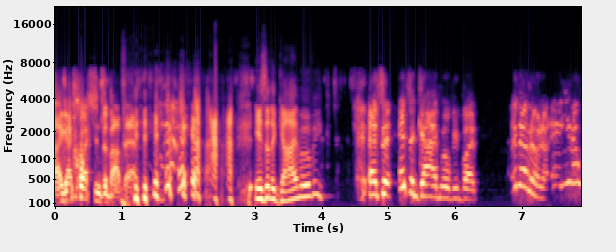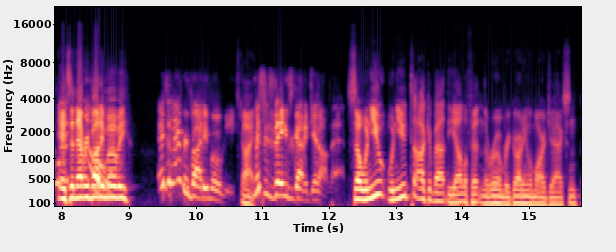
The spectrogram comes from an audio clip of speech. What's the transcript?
I got questions about that. Is it a guy movie? it's a it's a guy movie, but no, no, no. You know what? It's an everybody No. movie. It's an everybody movie. All right. Mrs. Zabe's got to get on that. So when you when you talk about the elephant in the room regarding Lamar Jackson,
